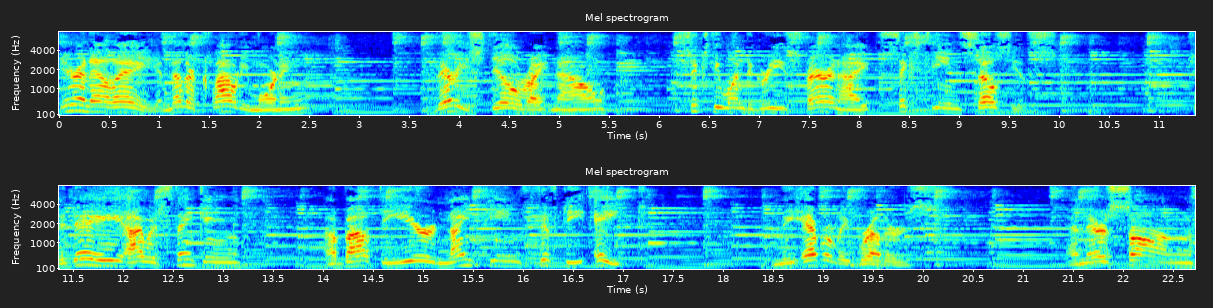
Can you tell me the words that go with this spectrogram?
Here in LA, another cloudy morning. Very still right now. 61 degrees Fahrenheit, 16 Celsius. Today I was thinking about the year 1958 and the Everly Brothers and their song,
